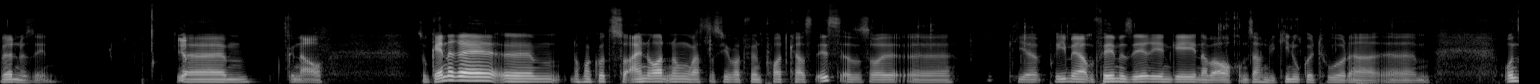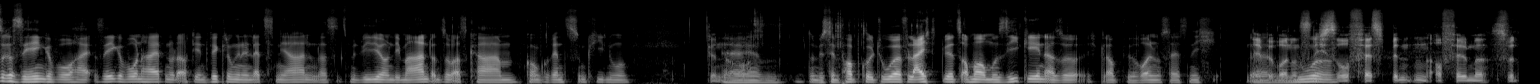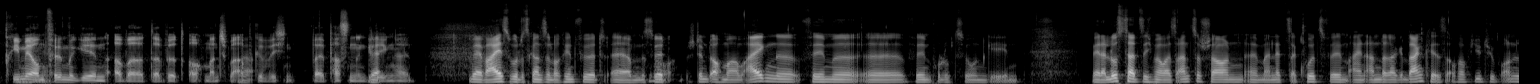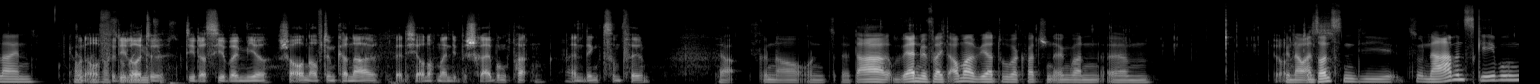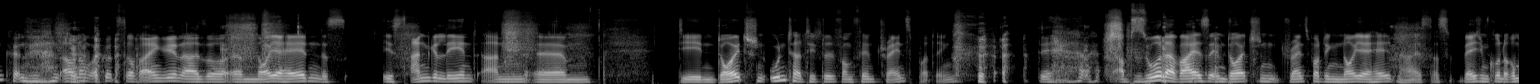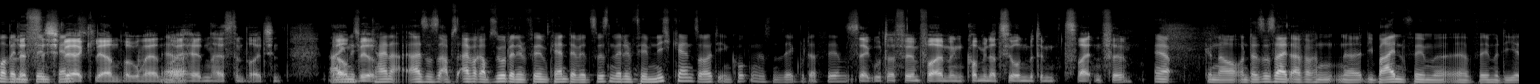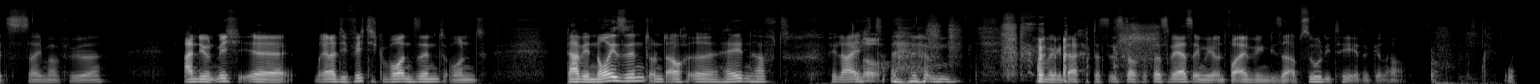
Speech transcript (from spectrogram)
werden wir sehen. Ja. Ähm, genau. So generell ähm, nochmal kurz zur Einordnung, was das hier überhaupt für ein Podcast ist. Also es soll äh, hier primär um Filme, Serien gehen, aber auch um Sachen wie Kinokultur oder ähm, unsere Sehgewohnheiten oder auch die Entwicklung in den letzten Jahren, was jetzt mit Video on Demand und sowas kam, Konkurrenz zum Kino. Genau. Ähm, so ein bisschen Popkultur. Vielleicht wird es auch mal um Musik gehen. Also ich glaube, wir wollen uns da jetzt nicht Nee, wir wollen uns nicht so festbinden auf Filme. Es wird primär um Filme gehen, aber da wird auch manchmal ja. abgewichen bei passenden Gelegenheiten. Wer, wer, weiß, wo das Ganze noch hinführt. Ähm, es wird ja. bestimmt auch mal um eigene Filme, äh, Filmproduktionen gehen. Wer da Lust hat, sich mal was anzuschauen, äh, mein letzter Kurzfilm, Ein anderer Gedanke, ist auch auf YouTube online. genau, für die Leute, YouTube. die das hier bei mir schauen auf dem Kanal, werde ich auch nochmal in die Beschreibung packen. Einen Link zum Film. Ja, genau. Und äh, da werden wir vielleicht auch mal wieder drüber quatschen irgendwann. Ähm, Ja, genau, ansonsten die zur Namensgebung können wir dann auch noch mal kurz drauf eingehen. Also ähm, Neue Helden, das ist angelehnt an ähm, den deutschen Untertitel vom Film Trainspotting, der absurderweise im Deutschen Trainspotting Neue Helden heißt. Aus welchem Grund auch immer, wenn Lässt Film sich schwer erklären, warum er Neue ja. Helden heißt im Deutschen. Eigentlich keine, also es ist einfach absurd, wer den Film kennt, der wird es wissen. Wer den Film nicht kennt, sollte ihn gucken. Das ist ein sehr guter Film. Sehr guter Film, vor allem in Kombination mit dem zweiten Film. Ja, genau. Und das ist halt einfach ein, die beiden Filme, äh, Filme, die jetzt, sag ich mal, für Andy und mich äh, relativ wichtig geworden sind und da wir neu sind und auch äh, heldenhaft vielleicht, genau. Ähm, haben wir gedacht, das ist doch, das wäre es irgendwie und vor allem wegen dieser Absurdität, genau. Oh,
